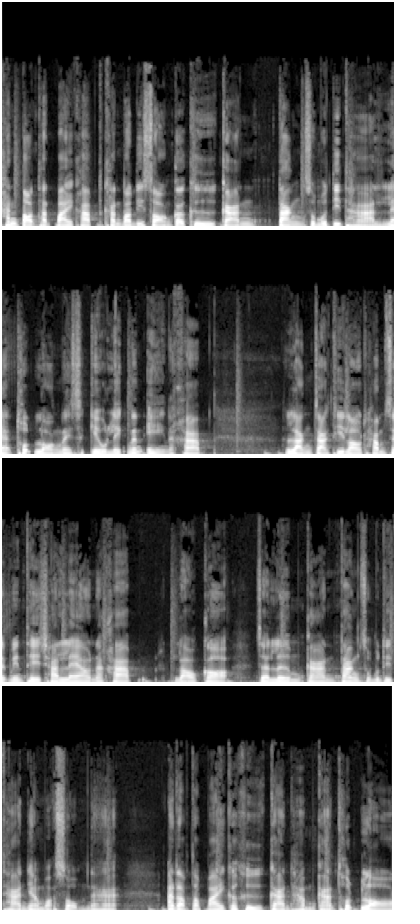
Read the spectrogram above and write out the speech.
ขั้นตอนถัดไปครับ ขั้นตอนที่ 2 ก็คือการตั้งสมมติฐานและทดลองในสเกลเล็กนั่นเองนะครับ หลังจากที่เราทำ segmentation แล้วนะครับ เราก็จะเริ่มการตั้งสมมติฐานอย่างเหมาะสมนะฮะอันดับต่อไปก็คือการทำการทดลอง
